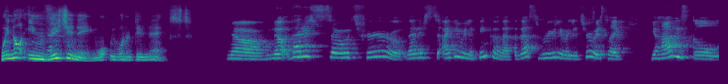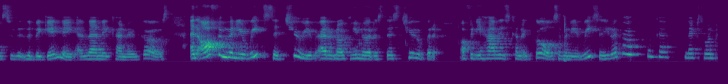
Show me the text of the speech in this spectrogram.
we're not envisioning what we want to do next. No, no, that is so true. That is, I didn't really think of that, but that's really, really true. It's like you have these goals at the beginning and then it kind of goes. And often when you reach it too, you, I don't know if you notice this too, but often you have these kind of goals and when you reach it, you're like, oh, okay, next one.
